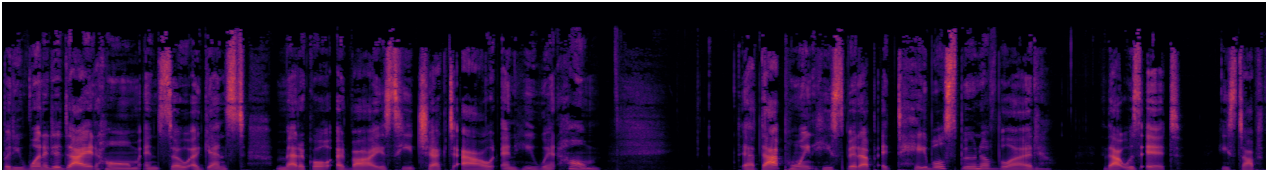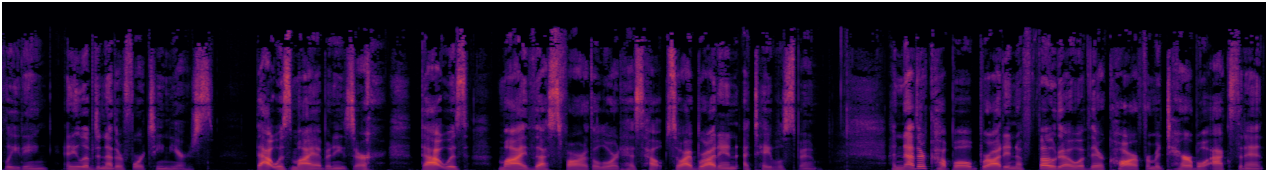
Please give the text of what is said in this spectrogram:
But he wanted to die at home. And so, against medical advice, he checked out and he went home. At that point, he spit up a tablespoon of blood. That was it. He stopped bleeding and he lived another 14 years. That was my Ebenezer. That was my thus far the Lord has helped. So I brought in a tablespoon. Another couple brought in a photo of their car from a terrible accident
